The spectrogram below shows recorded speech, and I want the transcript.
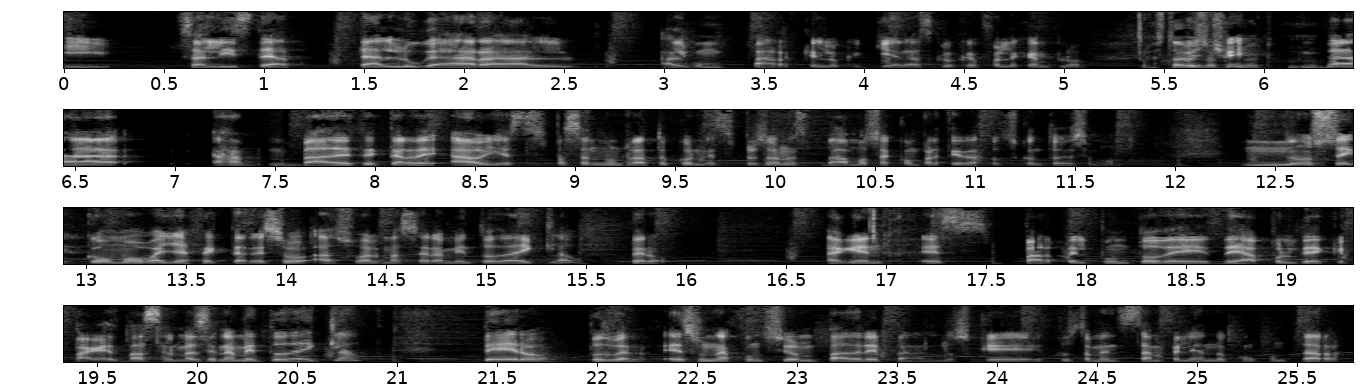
y saliste a tal lugar al algún parque, lo que quieras, creo que fue el ejemplo. Está pues, bien va, ajá, va a detectar de, ah, oye, estás pasando un rato con estas personas, vamos a compartir las fotos con todo ese mundo. No sé cómo vaya a afectar eso a su almacenamiento de iCloud, pero, again, es parte del punto de, de Apple de que pagues más almacenamiento de iCloud. Pero, pues bueno, es una función padre para los que justamente están peleando con juntar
